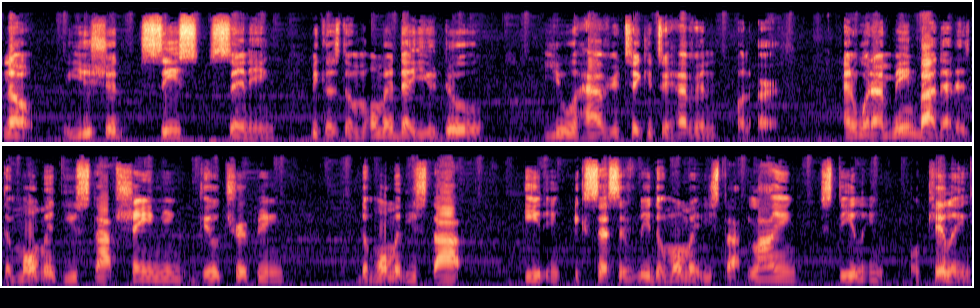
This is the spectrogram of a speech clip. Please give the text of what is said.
No, you should cease sinning because the moment that you do, you will have your ticket to heaven on earth. And what I mean by that is the moment you stop shaming, guilt tripping, the moment you stop eating excessively, the moment you stop lying, stealing, or killing,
